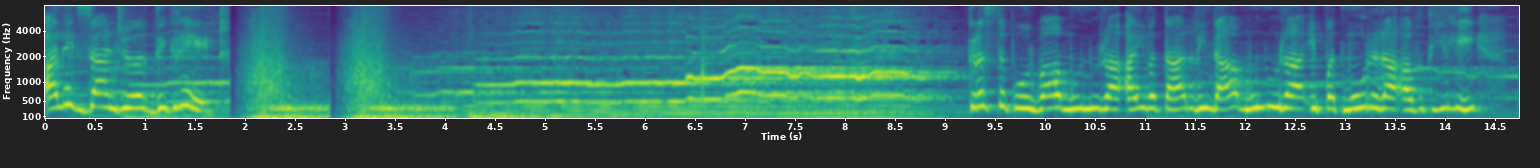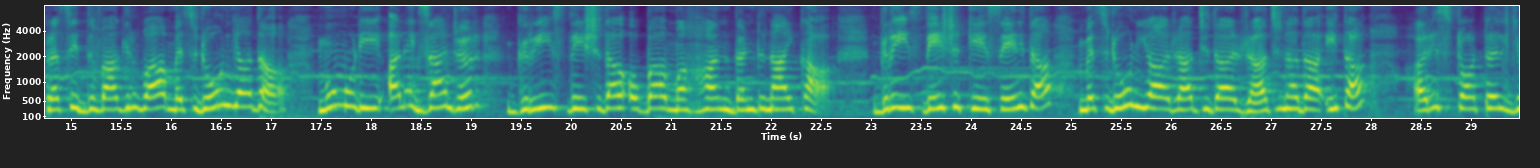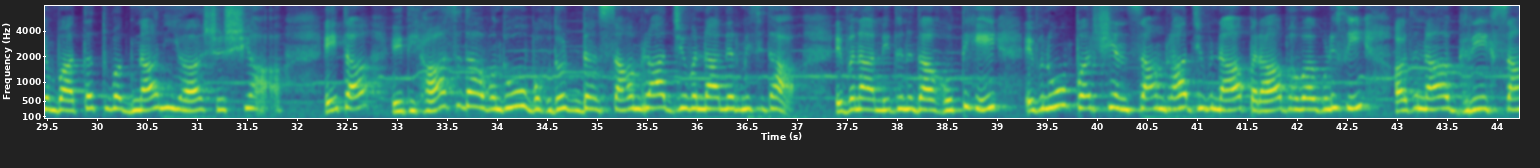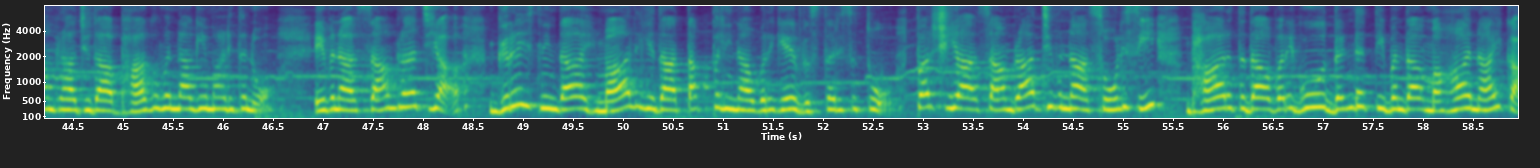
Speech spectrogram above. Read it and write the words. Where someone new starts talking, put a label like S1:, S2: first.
S1: Alexander the great ಕ್ರಿಸ್ತಪೂರ್ವ ಮುನ್ನೂರ ಐವತ್ತಾರರಿಂದ ಮುನ್ನೂರ ಇಪ್ಪತ್ಮೂರರ ಅವಧಿಯಲ್ಲಿ ಪ್ರಸಿದ್ಧವಾಗಿರುವ ಮೆಸಿಡೋನಿಯಾದ ಮುಮ್ಮುಡಿ ಅಲೆಕ್ಸಾಂಡರ್, ಗ್ರೀಸ್ ದೇಶದ ಒಬ್ಬ ಮಹಾನ್ ದಂಡನಾಯಕ. ಗ್ರೀಸ್ ದೇಶಕ್ಕೆ ಸೇರಿದ ಮೆಸಿಡೋನಿಯಾ ರಾಜ್ಯದ ರಾಜನಾದ ಈತ ಅರಿಸ್ಟಾಟಲ್ ಎಂಬ ತತ್ವಜ್ಞಾನಿಯ ಶಿಷ್ಯ. ಈತ ಇತಿಹಾಸದ ಒಂದು ಬಹುದೊಡ್ಡ ಸಾಮ್ರಾಜ್ಯವನ್ನ ನಿರ್ಮಿಸಿದ. ಇವನ ನಿಧನದ ಹೊತ್ತಿಗೆ ಇವನು ಪರ್ಷಿಯನ್ ಸಾಮ್ರಾಜ್ಯವನ್ನ ಪರಾಭವಗೊಳಿಸಿ ಅದನ್ನ ಗ್ರೀಕ್ ಸಾಮ್ರಾಜ್ಯದ ಭಾಗವನ್ನಾಗಿ ಮಾಡಿದನು. ಇವನ ಸಾಮ್ರಾಜ್ಯ ಗ್ರೀಸ್ನಿಂದ ಹಿಮಾಲಯದ ತಪ್ಪಲಿನವರೆಗೆ ವಿಸ್ತರಿಸಿತು. ಪರ್ಷಿಯಾ ಸಾಮ್ರಾಜ್ಯವನ್ನ ಸೋಲಿಸಿ ಭಾರತದವರೆಗೂ ದಂಡೆತ್ತಿ ಬಂದ ಮಹಾನಾಯಕ.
